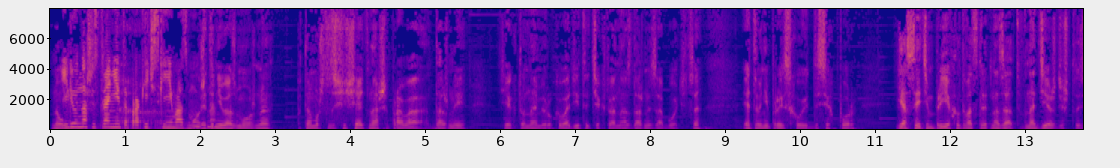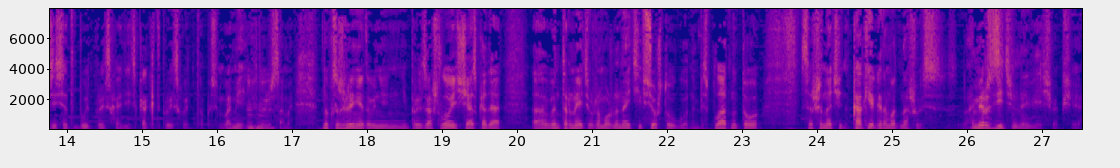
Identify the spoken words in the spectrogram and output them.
Ну, Или в нашей стране это практически невозможно? Это невозможно, потому что защищать наши права должны те, кто нами руководит, и те, кто о нас должны заботиться. Этого не происходит до сих пор. Я с этим приехал 20 лет назад в надежде, что здесь это будет происходить. Как это происходит, допустим, в Америке то же самое. Но, к сожалению, этого не, не произошло. И сейчас, когда э, в интернете уже можно найти все, что угодно бесплатно, то совершенно очевидно. Как я к этому отношусь? Омерзительная вещь вообще.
